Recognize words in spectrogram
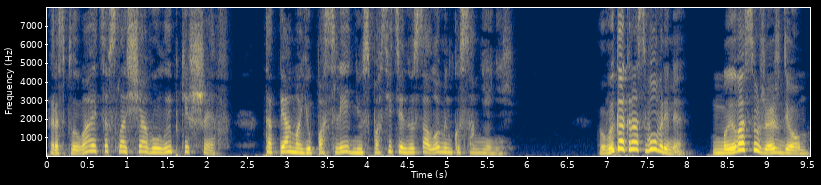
Расплывается в слащавой улыбке шеф, топя мою последнюю спасительную соломинку сомнений. «Вы как раз вовремя. Мы вас уже ждем».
